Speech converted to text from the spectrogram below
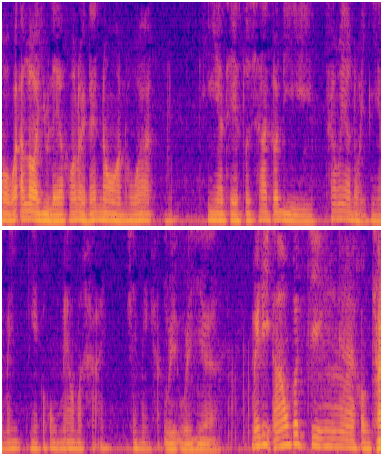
บอกว่าอร่อยอยู่แล้วเขาอร่อยแน่นอน เพราะว่าเฮียเทสรสชาติก็ดี ถ้าไม่อร่อยเฮียไม่เฮียก็คงไม่เอามาขาย ใช่ไหมครับ อุ้ยอุ้ยเฮียไม่ได้เอาก็จริงอะของใช่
